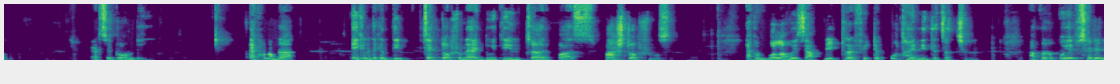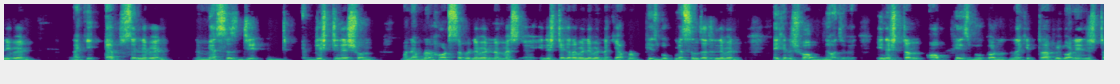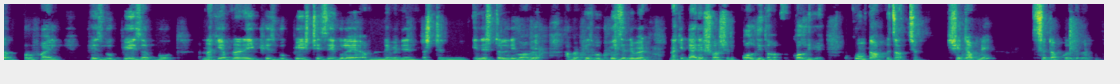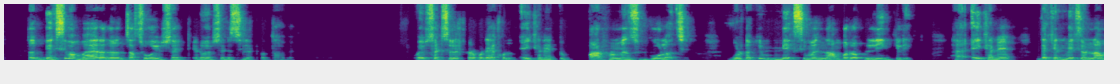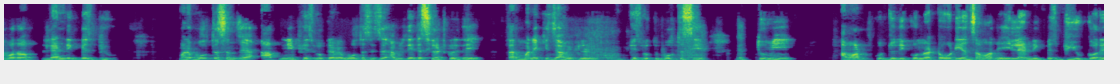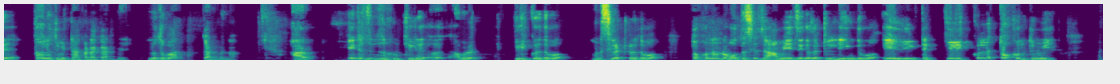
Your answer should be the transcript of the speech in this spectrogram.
অ্যাড সেট অন দিই। এখন আমরা এইখানে দেখেন তিন, চারটা অপশন এক, দুই, তিন, চার, পাঁচ, পাঁচটা অপশন আছে। এখন বলা হয়েছে, আপনি ট্রাফিকটা কোথায় নিতে চাচ্ছেন? আপনার ওয়েবসাইটে নেবেন নাকি অ্যাপসে নেবেন? মেসেজ ডেস্টিনেশন মানে আপনার হোয়াটসঅ্যাপে নেবেন না ইনস্টাগ্রামে নেবেন নাকি আপনার ফেসবুক মেসেঞ্জারে নেবেন, এখানে সব নেওয়া যাবে। ইনস্ট্যান্ট অফ ফেসবুক নাকি traffic on instant profile Facebook page R both নাকি আপনার এই ফেসবুক পেজ টেজ এগুলো আপনি নেবেন ইনস্টললি ভাবে আপনার ফেসবুক পেজে নেবেন, নাকি ডাইরেক্ট সরাসরি কল দিতে হবে কল দিবে, কোনটা আপনি চাচ্ছেন, সেটা আপনি সেট আপ করে দেবেন। তা ম্যাক্সিমাম ভাইয়ারা ধরেন চাচ্ছে ওয়েবসাইট এটা ওয়েবসাইটে সিলেক্ট করতে হবে। ওয়েবসাইট সিলেক্ট করার পরে এখন এইখানে একটু পারফরমেন্স গোল আছে। গোলটা কি maximum number of link click হ্যাঁ এইখানে দেখেন maximum number of landing page view মানে বলতেছেন যে আপনি ফেসবুকে আমি বলতেছি যে আমি যদি এটা সিলেক্ট করে দেই, তার মানে কি যে আমি ফেসবুকে বলতেছি যে তুমি আমার যদি কোনো একটা অডিয়েন্স আমার এই ল্যান্ডিং পেজ ভিউ করে, তাহলে তুমি টাকাটা কাটবে। নতুবা কাটবে না। আর এটা যদি যখন ক্লিক আমরা ক্লিক করে দেবো মানে সিলেক্ট করে দেবো তখন আমরা বলতেছি যে আমি এই জায়গায় একটা লিঙ্ক দেবো, এই লিঙ্কটা ক্লিক করলে তখন তুমি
